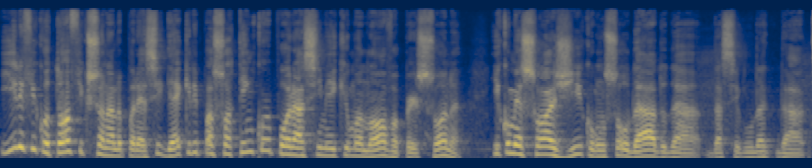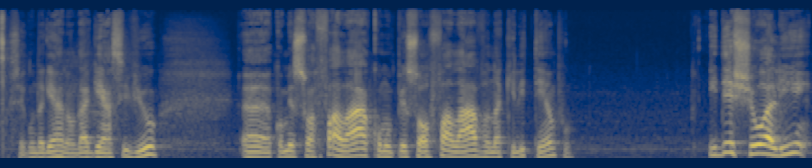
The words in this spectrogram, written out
E ele ficou tão aficionado por essa ideia que ele passou a até incorporar assim meio que uma nova persona e começou a agir como um soldado da, da, segunda, da Segunda Guerra, não, da Guerra Civil. Uh, começou a falar como o pessoal falava naquele tempo e deixou ali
